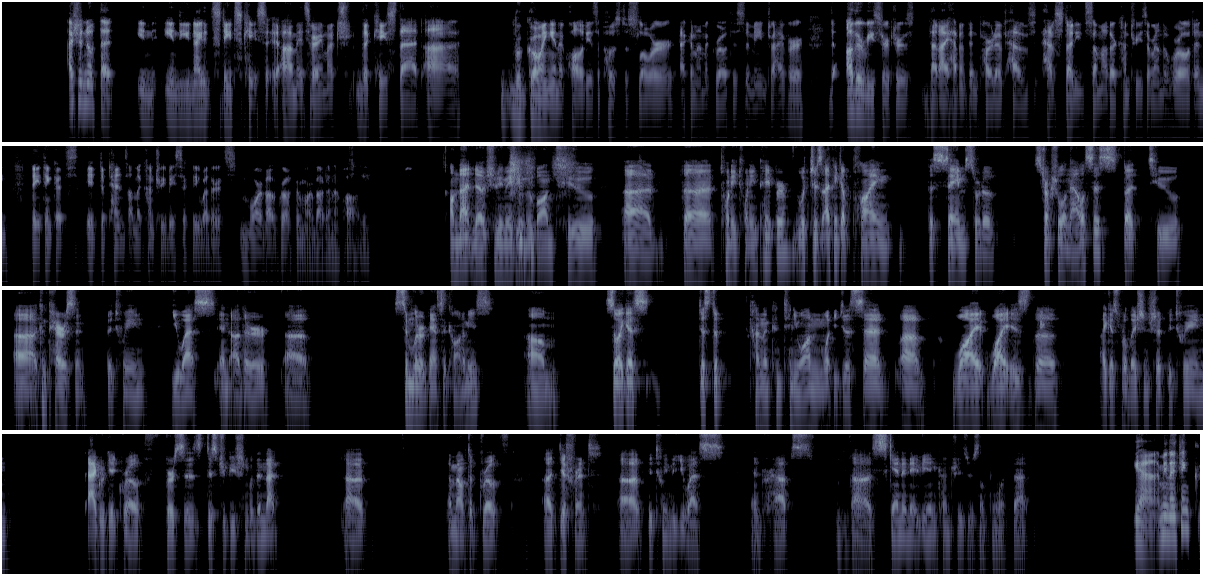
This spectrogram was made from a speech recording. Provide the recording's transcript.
I should note that in in the United States case, um, it's very much the case that uh, growing inequality as opposed to slower economic growth is the main driver. The other researchers that I haven't been part of have have studied some other countries around the world, and they think it's it depends on the country basically whether it's more about growth or more about inequality. On that note, should we maybe move on to uh, the 2020 paper, which is I think applying the same sort of structural analysis, but to uh, comparison between U.S. and other uh, similar advanced economies. Um, so I guess just to kind of continue on what you just said, uh, why why is the I guess relationship between aggregate growth versus distribution within that uh, amount of growth uh, different uh, between the U.S. and perhaps. Uh, Scandinavian countries or something like that? Yeah, I mean, I think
